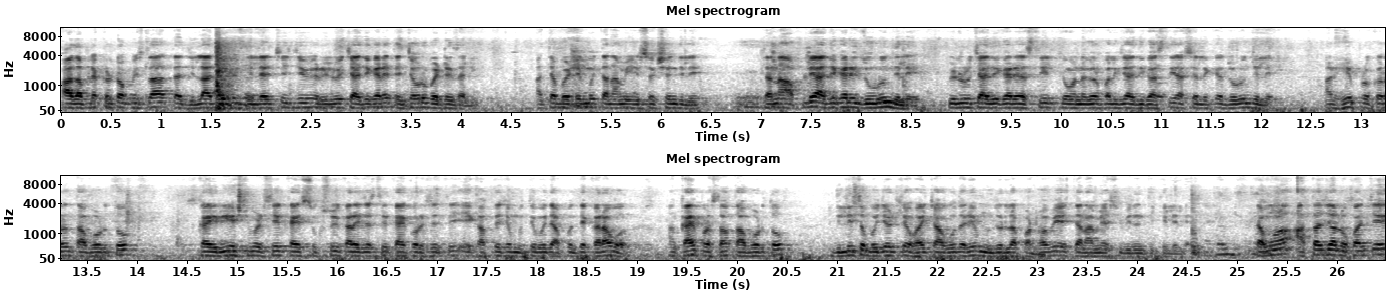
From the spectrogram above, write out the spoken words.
आज आपल्या कलेक्टर ऑफिसला त्या जिल्हा अधिकारी जिल्ह्याचे जे रेल्वेचे अधिकारी आहेत त्यांच्यावर बैठक झाली. आणि त्या बैठकीमध्ये त्यांना आम्ही इन्स्ट्रक्शन दिले. त्यांना आपले अधिकारी जोडून दिले. पिडूरचे अधिकारी असतील किंवा नगरपालिकेचे अधिकारी असतील असे लेख्या जोडून दिले. आणि हे प्रकरण ताबडतोब काही रिएस्टिमेट असेल काही सुखसोयी करायचे असतील काय करायचे असतील एक हप्त्याच्या मुद्देमध्ये आपण ते करावं. आणि काय प्रस्ताव ताबडतोब दिल्लीचं बजेटचे व्हायच्या अगोदर हे मंजुरीला पाठवावे त्यांना आम्ही अशी विनंती केलेली आहे. त्यामुळं आता ज्या लोकांचे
